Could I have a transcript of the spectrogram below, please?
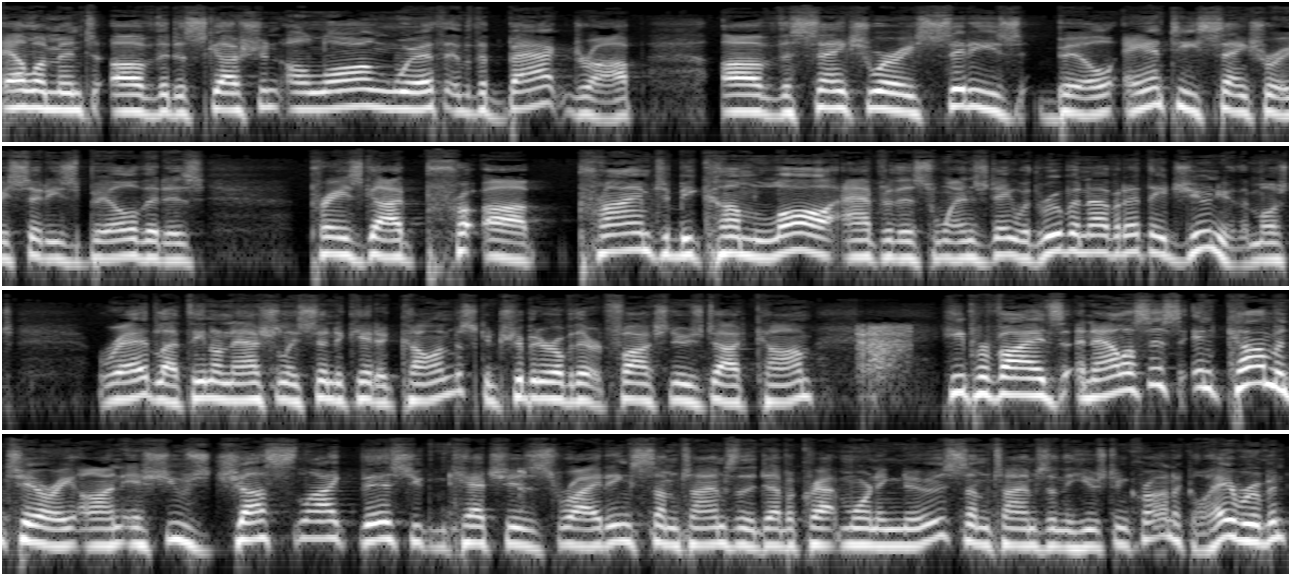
element of the discussion, along with, with the backdrop of the sanctuary cities bill, anti sanctuary cities bill that is, praise God, pr- uh, primed to become law after this Wednesday with Ruben Navarrette Jr., the most read Latino nationally syndicated columnist, contributor over there at FoxNews.com. He provides analysis and commentary on issues just like this. You can catch his writings sometimes in the Democrat Morning News, sometimes in the Houston Chronicle. Hey, Ruben,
